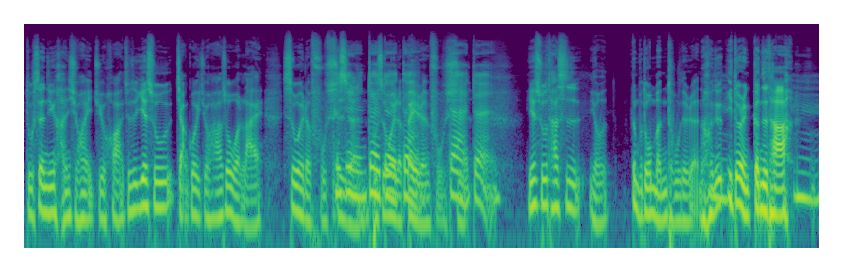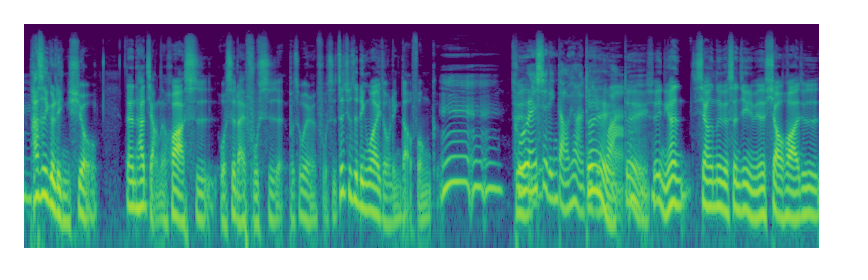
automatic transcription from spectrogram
读圣经很喜欢一句话，就是耶稣讲过一句话，他说：“我来是为了服侍人，不是为了被人服侍。”对对，耶稣他是有那么多门徒的人，然后 就一堆人跟着他，他是一个领袖。但他讲的话是：“我是来服侍人，不是为人服侍。”这就是另外一种领导风格。嗯嗯嗯，仆人是领导好像有这句话。对，对，所以你看，像那个圣经里面的笑话，就是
